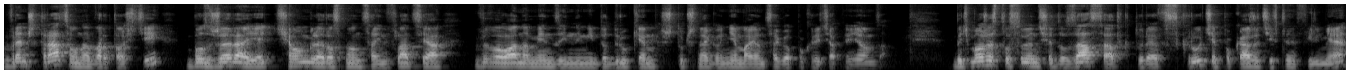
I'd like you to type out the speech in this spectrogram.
wręcz tracą na wartości, bo zżera je ciągle rosnąca inflacja, wywołana m.in. dodrukiem sztucznego, nie mającego pokrycia pieniądza. Być może stosując się do zasad, które w skrócie pokażę Ci w tym filmie,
